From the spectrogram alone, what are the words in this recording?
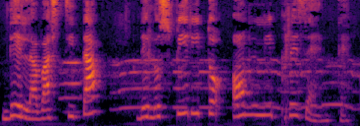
della vastità dello spirito onnipresente.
